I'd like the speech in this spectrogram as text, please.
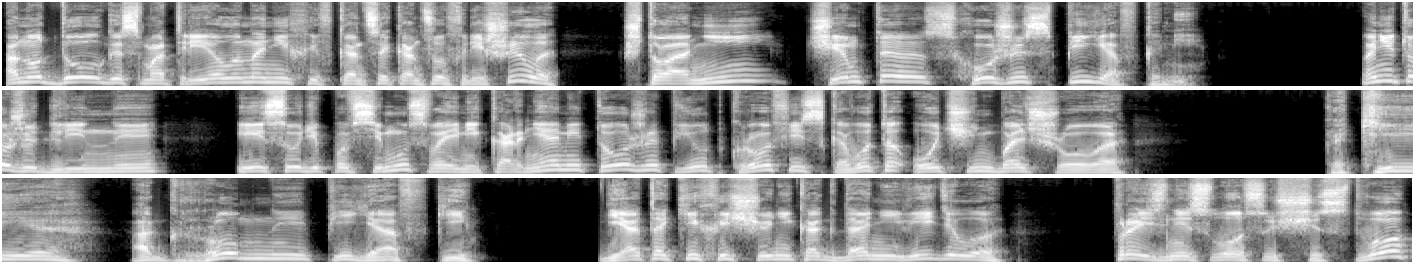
оно долго смотрело на них и в конце концов решило, что они чем-то схожи с пиявками. Они тоже длинные и, судя по всему, своими корнями тоже пьют кровь из кого-то очень большого. Какие огромные пиявки! Я таких еще никогда не видела, произнесло существо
